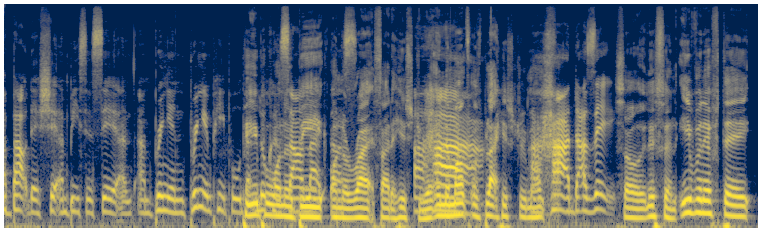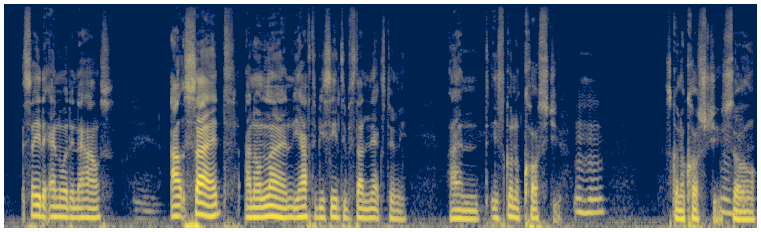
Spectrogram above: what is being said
about their shit and be sincere and and bringing bringing people that People want to sound be like on the right side of history. In the month of Black History Month. aha that's it So listen, even if they say the N word in the house, outside and online, you have to be seen to be standing next to me, and it's gonna cost you. mm-hmm. It's gonna cost you. So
